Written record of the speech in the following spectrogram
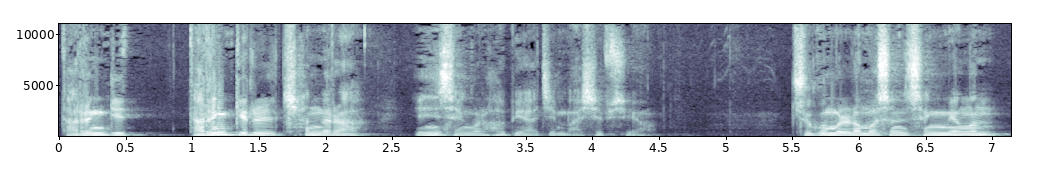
다른 길, 다른 길을 찾느라 인생을 허비하지 마십시오. 죽음을 넘어선 생명은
